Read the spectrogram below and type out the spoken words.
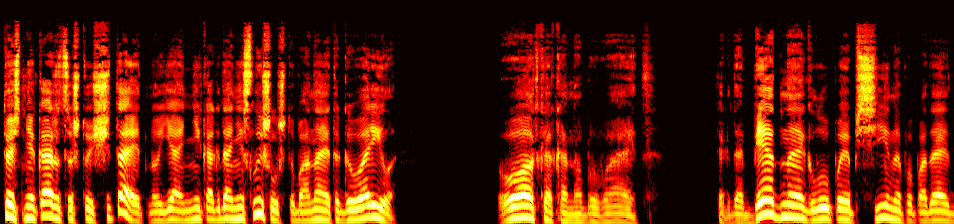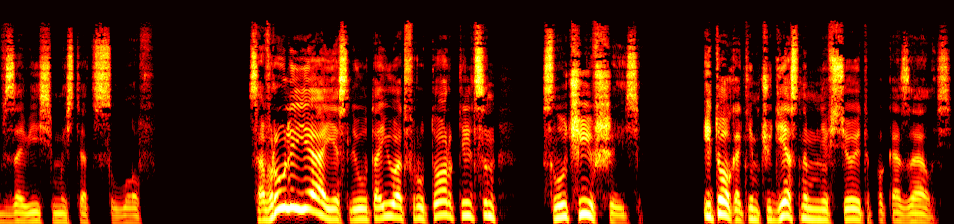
То есть мне кажется, что считает, но я никогда не слышал, чтобы она это говорила. Вот как оно бывает, когда бедная глупая псина попадает в зависимость от слов. Совру ли я, если утаю от Фру Торкельсон случившееся и то, каким чудесным мне все это показалось?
